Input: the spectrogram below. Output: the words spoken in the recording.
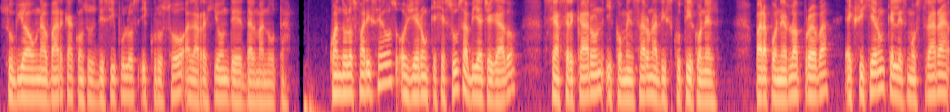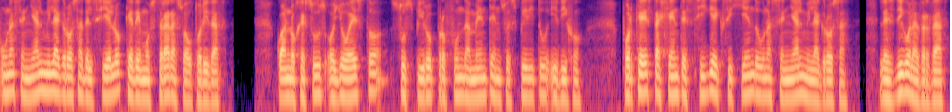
subió a una barca con sus discípulos y cruzó a la región de Dalmanuta. Cuando los fariseos oyeron que Jesús había llegado, se acercaron y comenzaron a discutir con él. Para ponerlo a prueba, exigieron que les mostrara una señal milagrosa del cielo que demostrara su autoridad. Cuando Jesús oyó esto, suspiró profundamente en su espíritu y dijo, ¿Por qué esta gente sigue exigiendo una señal milagrosa? Les digo la verdad,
